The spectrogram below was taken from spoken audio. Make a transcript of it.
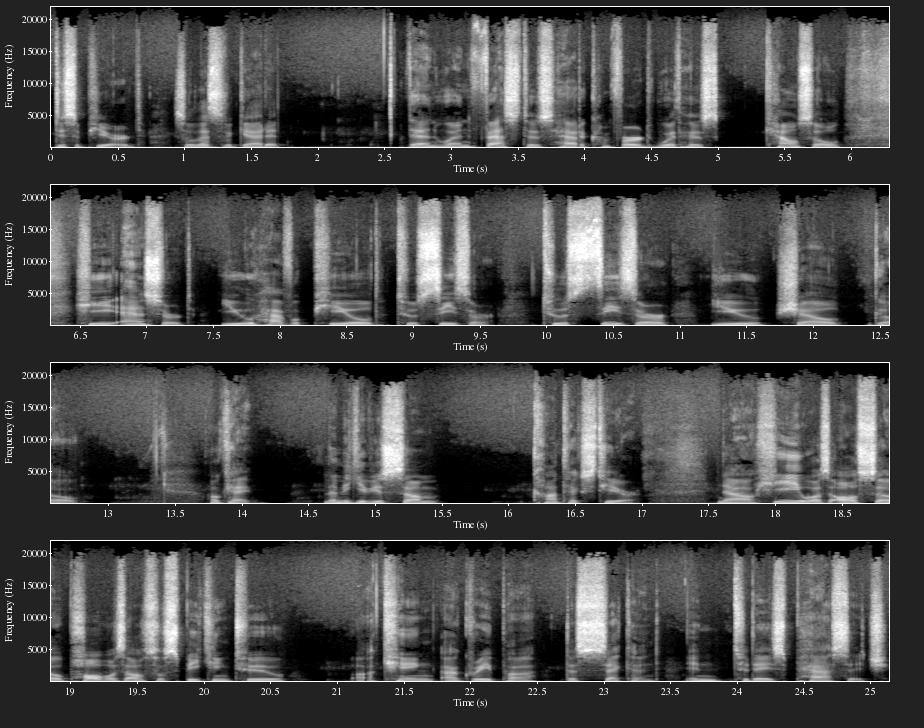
disappeared. So let's look at it. Then, when Festus had conferred with his council, he answered, You have appealed to Caesar. To Caesar you shall go. Okay, let me give you some context here. Now, he was also, Paul was also speaking to uh, King Agrippa II in today's passage.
